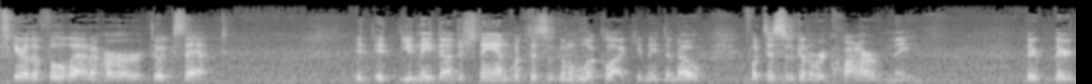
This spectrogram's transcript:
scare the fool out of her to accept. It, it, you need to understand what this is going to look like. You need to know what this is going to require of me. They're, they're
